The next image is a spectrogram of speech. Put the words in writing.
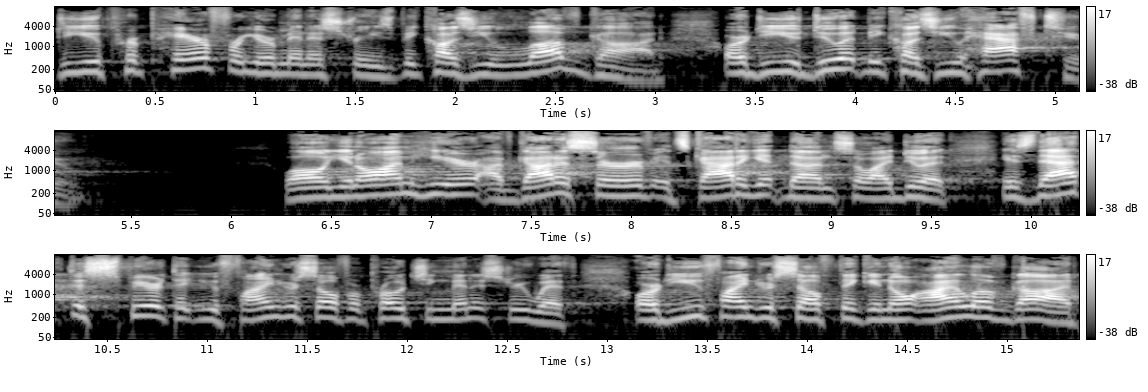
Do you prepare for your ministries because you love God, or do you do it because you have to? Well, you know, I'm here, I've got to serve, it's got to get done, so I do it. Is that the spirit that you find yourself approaching ministry with? Or do you find yourself thinking, no, I love God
